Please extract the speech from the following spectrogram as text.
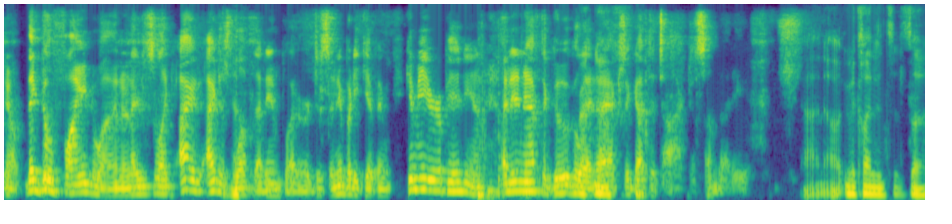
you know, they go find one. And I just like, I, I just Yeah. love that input or just anybody give him, give me your opinion. I didn't have to Google it. no. I actually got to talk to somebody. I know McLendon's is uh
